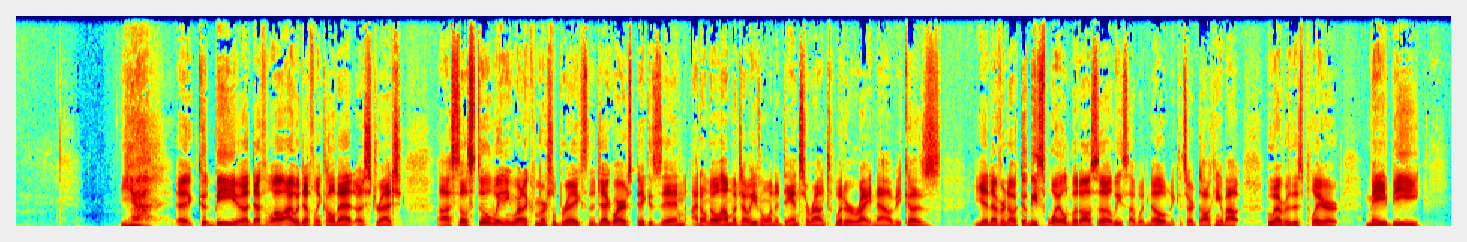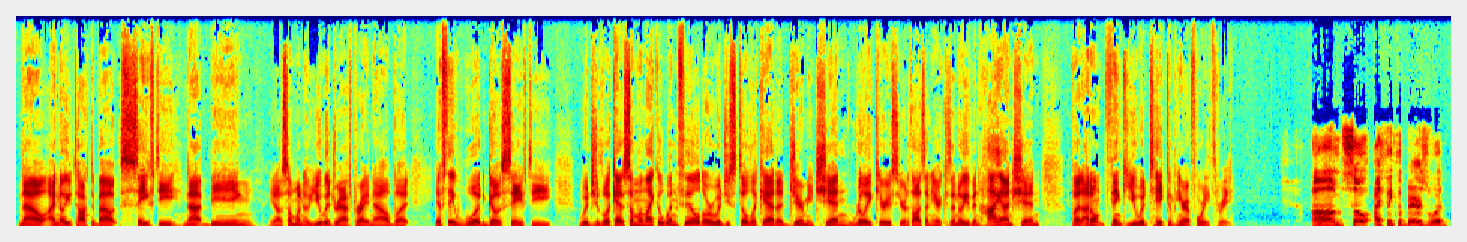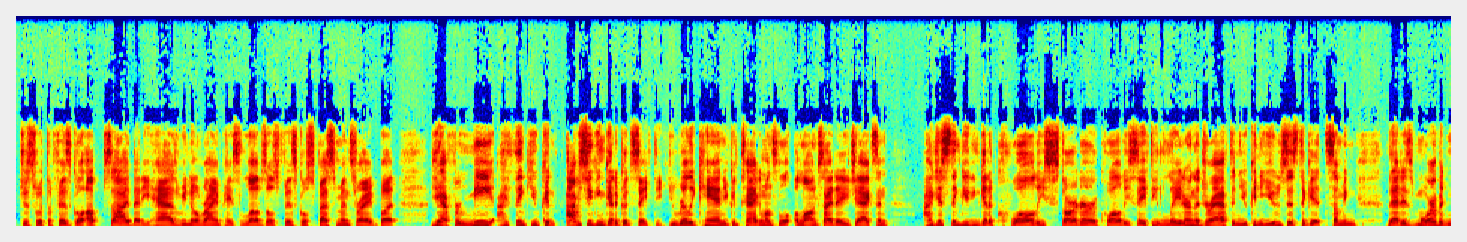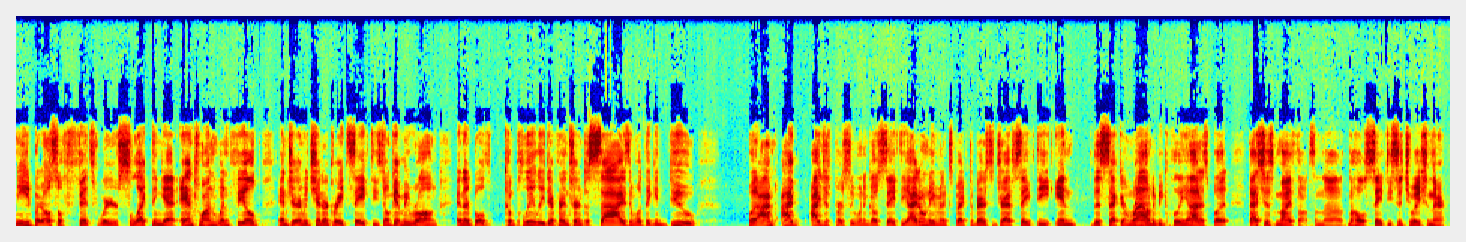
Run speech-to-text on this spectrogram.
Yeah, it could be uh, definitely. Well, I would definitely call that a stretch. Uh, so still waiting. We're on a commercial break. So the Jaguars pick is in. I don't know how much I even want to dance around Twitter right now because you never know. It could be spoiled, but also at least I would know and we can start talking about whoever this player may be. Now, I know you talked about safety not being, you know, someone who you would draft right now, but if they would go safety, would you look at someone like a Winfield or would you still look at a Jeremy Chinn? Really curious your thoughts on here because I know you've been high on Chinn, but I don't think you would take him here at 43. Um, so I think the Bears would just with the physical upside that he has. We know Ryan Pace loves those physical specimens, right? But yeah, for me, I think you can obviously you can get a good safety. You really can. You can tag him on, alongside Eddie Jackson. I just think you can get a quality starter, a quality safety later in the draft, and you can use this to get something that is more of a need, but also fits where you're selecting at. Antoine Winfield and Jeremy Chinn are great safeties. Don't get me wrong, and they're both completely different in terms of size and what they can do. But I'm I I just personally wouldn't go safety. I don't even expect the Bears to draft safety in the second round, to be completely honest. But that's just my thoughts on the the whole safety situation there.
